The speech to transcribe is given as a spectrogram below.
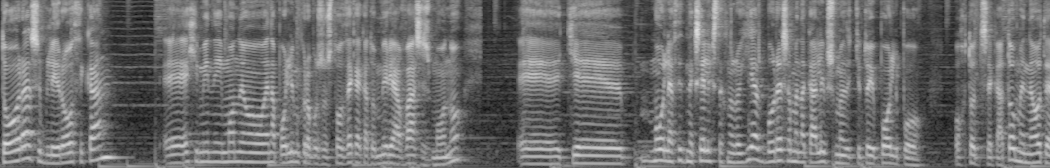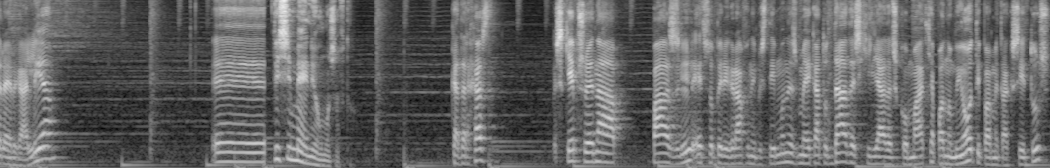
Τώρα συμπληρώθηκαν, ε, έχει μείνει μόνο ένα πολύ μικρό ποσοστό, 10 εκατομμύρια βάσεις μόνο ε, και με όλη αυτή την εξέλιξη τεχνολογίας μπορέσαμε να καλύψουμε και το υπόλοιπο 8% με νεότερα εργαλεία. Ε, Τι σημαίνει όμως αυτό; καταρχάς σκέψου ένα puzzle, έτσι το περιγράφουν οι επιστήμονες, με εκατοντάδες χιλιάδες κομμάτια, πανομοιότυπα μεταξύ τους,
